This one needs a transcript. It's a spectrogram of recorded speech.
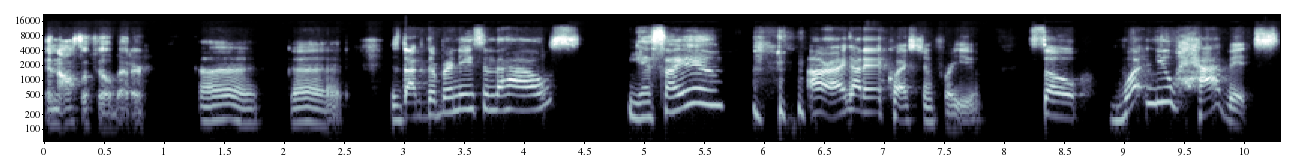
and also feel better. Good, good. Is Dr. Bernice in the house? Yes, I am. All right, I got a question for you. So, what new habits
